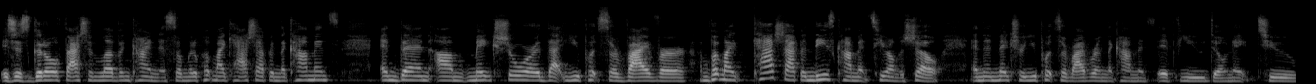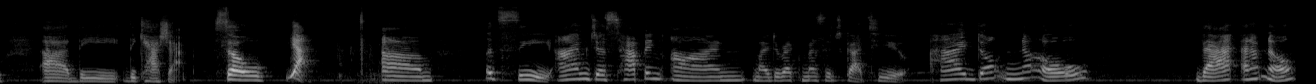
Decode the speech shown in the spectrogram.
It's just good old fashioned love and kindness. So I'm going to put my Cash App in the comments and then um, make sure that you put Survivor. I'm put my Cash App in these comments here on the show, and then make sure you put Survivor in the comments if you donate to uh, the the Cash App. So yeah. Um, let's see. I'm just hopping on. My direct message got to you. I don't know that. I don't know.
